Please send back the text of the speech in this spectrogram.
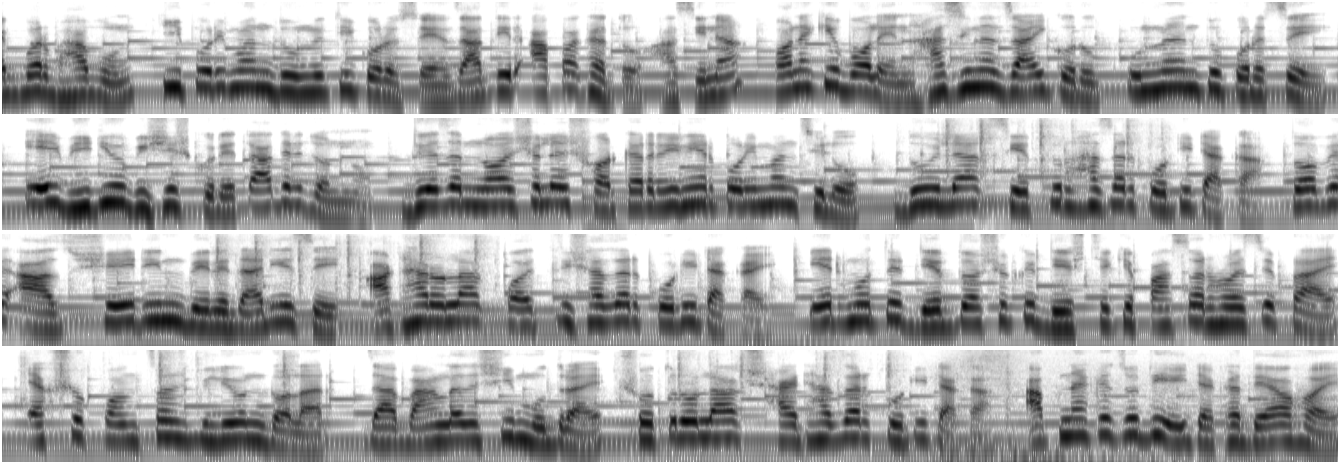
একবার ভাবুন, কি পরিমাণ দুর্নীতি করেছে জাতির আপাখ্যাত হাসিনা? অনেকে বলেন, হাসিনা যাই করুক, উন্নয়ন তো করেছে। এই ভিডিও বিশেষ করে তাদের জন্য। দুই হাজার নয় সালে সরকার ঋণের পরিমাণ ছিল দুই লাখ ছিয়াত্তর হাজার কোটি টাকা। তবে আজ সেই ঋণ বেড়ে দাঁড়িয়েছে আঠারো লাখ পঁয়ত্রিশ হাজার কোটি টাকায়। এর মধ্যে দেড় দশকে দেশ থেকে পাচার হয়েছে প্রায় একশো পঞ্চাশ বিলিয়ন ডলার, যা বাংলাদেশি মুদ্রায় সতেরো লাখ ষাট হাজার কোটি টাকা। আপনাকে যদি এই টাকা দেওয়া হয়,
